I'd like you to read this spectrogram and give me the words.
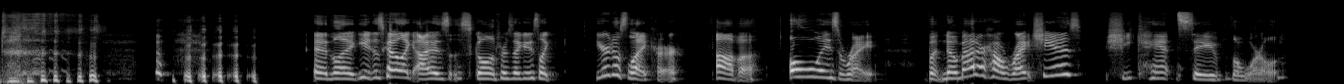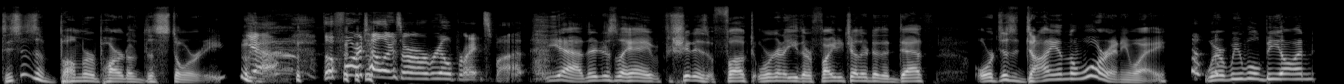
And like, he just kind of like eyes Skuld for a second. He's like, you're just like her. Ava. Always right. But no matter how right she is, she can't save the world. This is a bummer part of the story. Yeah, the foretellers are a real bright spot. Yeah, they're just like, hey, shit is fucked. We're gonna either fight each other to the death or just die in the war anyway. Where we will be on,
